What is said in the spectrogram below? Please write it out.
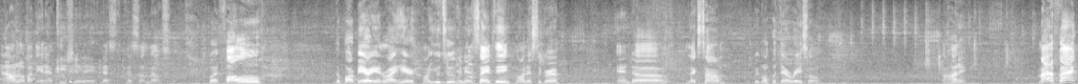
And I don't know about the NFT shit. eh, That's that's something else. But follow the Barbarian right here on YouTube, and then the same thing on Instagram. And uh, next time we're gonna put that race on. A hundred. Matter of fact,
